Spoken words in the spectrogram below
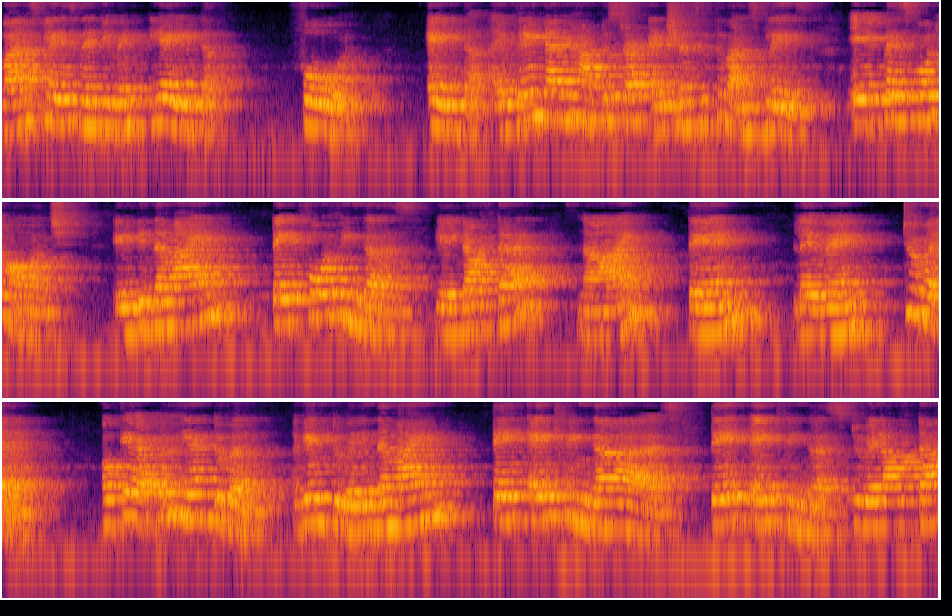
ones place they given 8, 4, 8. Every time you have to start additions with ones place. 8 plus 4 how much? 8 in the mind. Take 4 fingers. 8 after 9, 10, 11, 12. Okay, up to here 12. Again 12 in the mind. Take 8 fingers. Take 8 fingers. 12 after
